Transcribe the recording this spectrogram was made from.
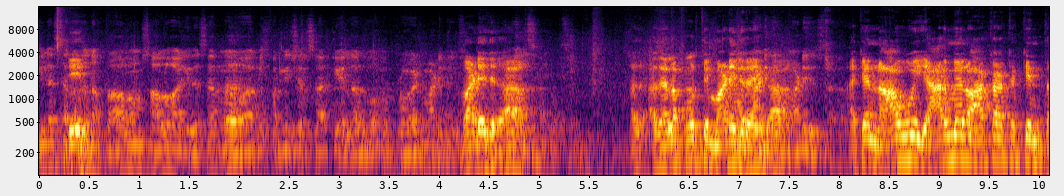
ಇಲ್ಲ ಸರ್ ಅದನ್ನ ಪ್ರಾಬ್ಲಮ್ ಸಾಲ್ವ್ ಆಗಿದೆ ಸರ್. ನಾವು ಆಗ ಫರ್ನಿಚರ್ಸ್ ಹಾಕಿ ಎಲ್ಲರಿಗೂ ಪ್ರೊವೈಡ್ ಮಾಡಿದ್ದೀವಿ ಮಾಡಿದ್ದೀರಾ ಅದು ಅದೆಲ್ಲ ಪೂರ್ತಿ ಮಾಡಿದ್ದೀರಾ ಈಗ? ಮಾಡಿದ್ದೀವಿ, ಮಾಡಿದ್ದೀವಿ ಸರ್. ಯಾಕೆ ನಾವು ಯಾರ ಮೇಲೂ ಹಾಕಾಕಕ್ಕಿಂತ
